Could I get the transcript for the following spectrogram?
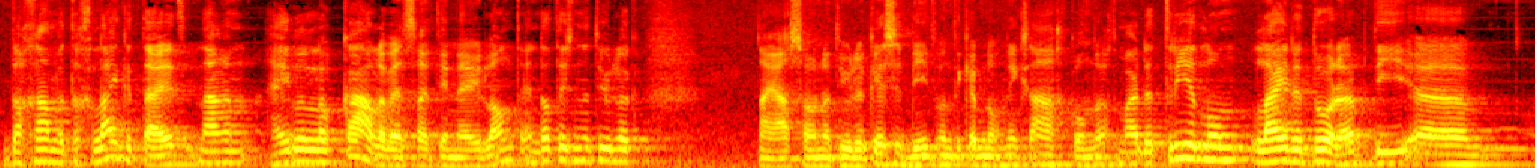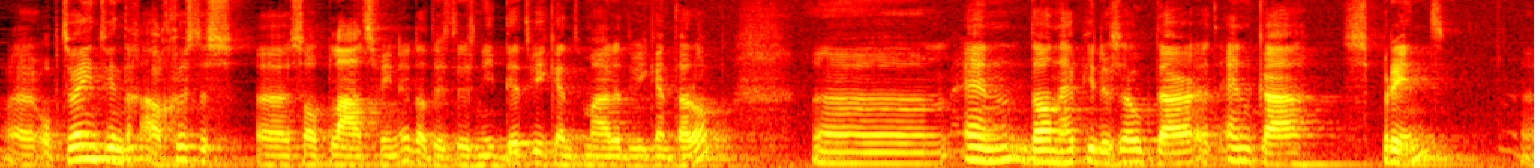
dan gaan we tegelijkertijd naar een hele lokale wedstrijd in Nederland. En dat is natuurlijk... Nou ja, zo natuurlijk is het niet, want ik heb nog niks aangekondigd. Maar de Triathlon Leiden Dorp, die eh, eh, op 22 augustus eh, zal plaatsvinden. Dat is dus niet dit weekend, maar het weekend daarop. Ehm, en dan heb je dus ook daar het NK Sprint. Ehm,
